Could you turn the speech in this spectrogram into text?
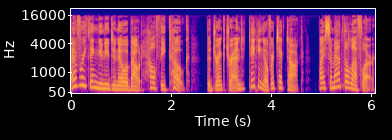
Everything you need to know about healthy Coke, the drink trend taking over TikTok, by Samantha Leffler.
